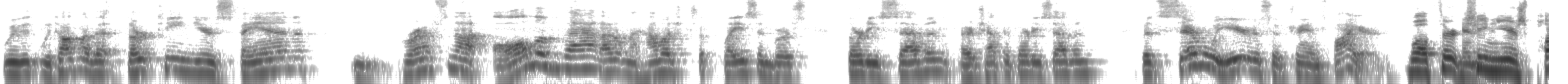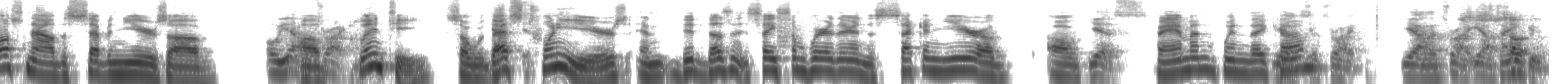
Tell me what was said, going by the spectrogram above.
We, we talk about that 13 year span. Perhaps not all of that. I don't know how much took place in verse 37 or chapter 37, but several years have transpired. Well, 13 years plus now the seven years of, Oh, yeah, of that's right. plenty. So that's yeah. 20 years. And did doesn't it say somewhere there in the second year of of Yes. famine when they come? Yes, that's right. Yeah, that's right. Yeah, So- thank you.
